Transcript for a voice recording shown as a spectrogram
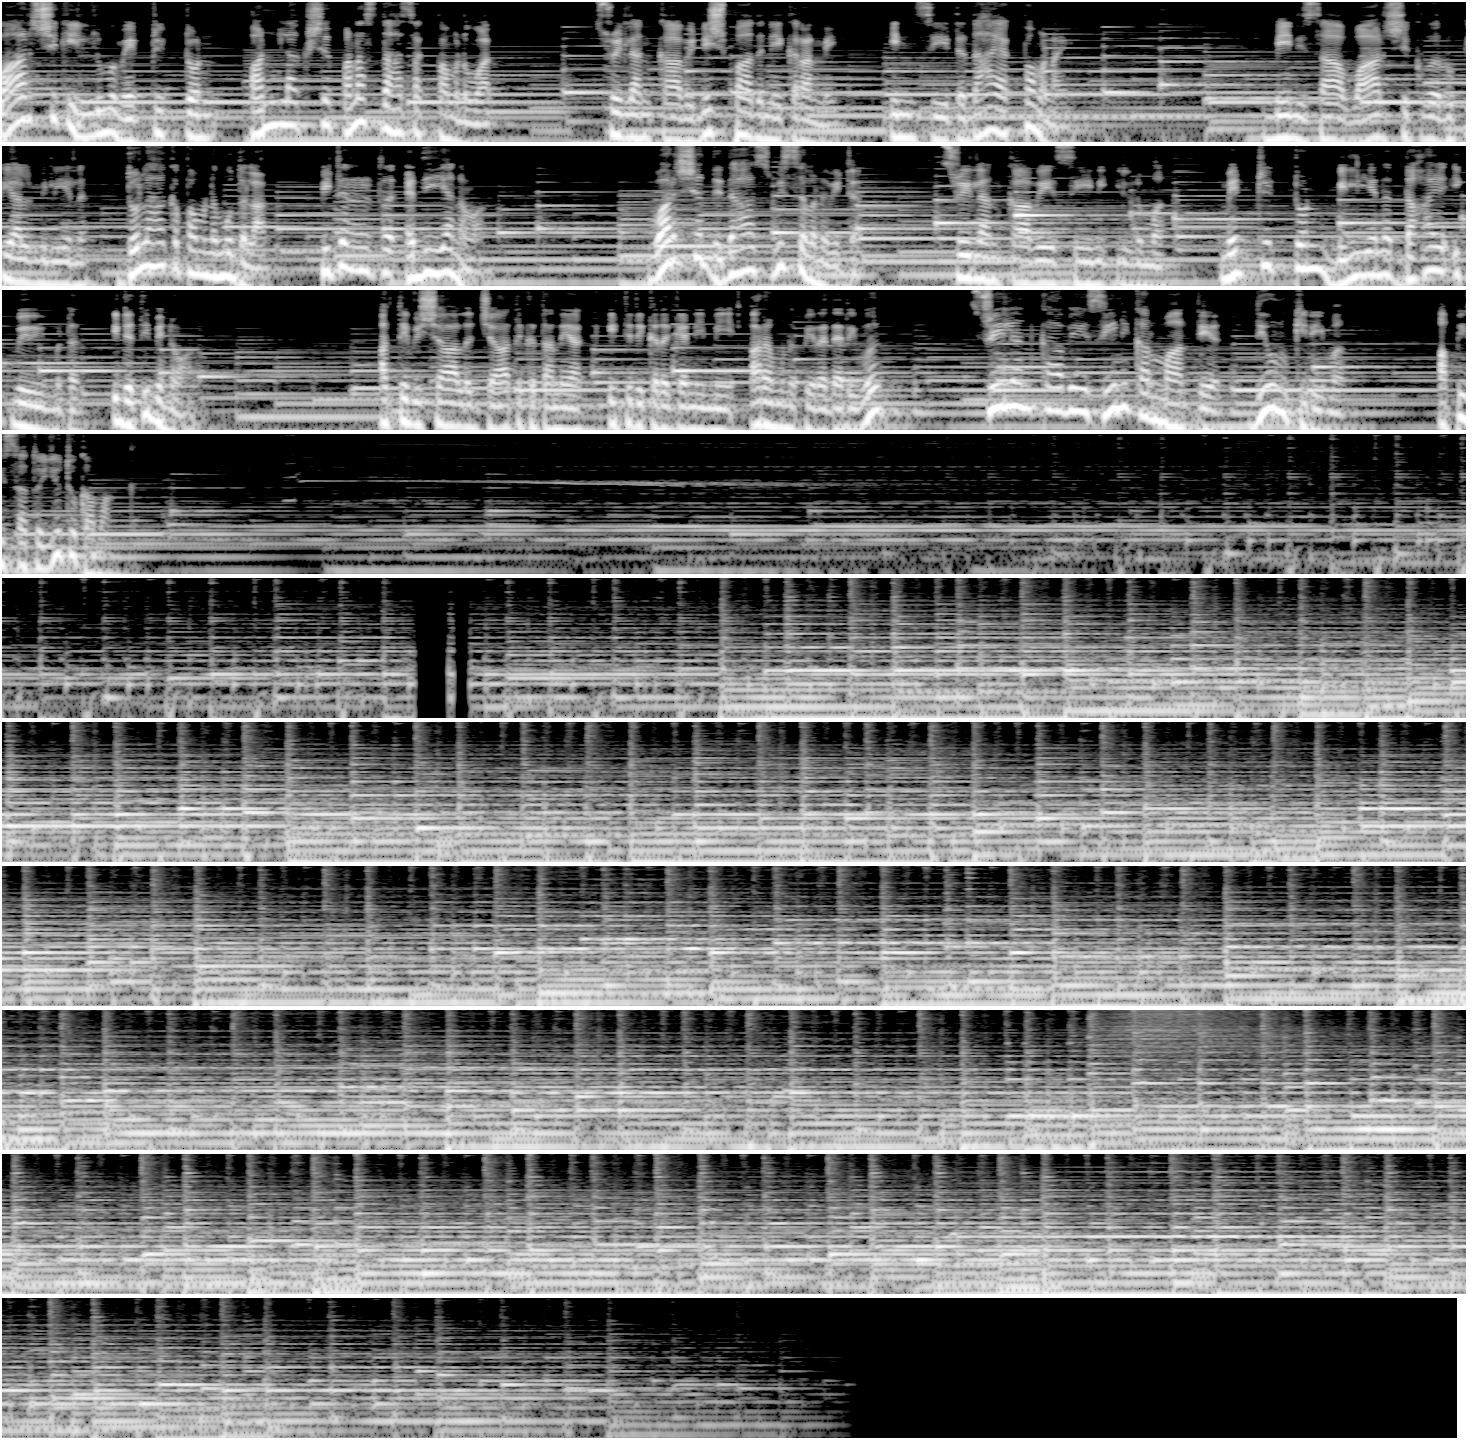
වාර්ෂික ඉල්ලුම මෙට්‍රික් ටොන් පන්ලක්ෂ පනස්දහසක් පමණුවත් ශ්‍රී ලංකාවේ නිෂ්පාදනය කරන්නේ ඉන්සීට දහයක් පමණයි. මේ නිසා වාර්ෂිකව රුපියල් මිලියන දොලාක පමණ මුදලක් පිටරට ඇදී යනවා. වර්ෂ දෙදහස් විස්ස වන විට ශ්‍රී ලංකාවේ සීනි ඉල්ලුම මෙට්‍රික්ටොන් මිලියන දහය ඉක්වවීමට ඉඩ තිබෙනවා. අතිවිශාල ජාතික තනයක් ඉතිරිකර ගැනීමේ අරමුණ පෙරදැරිව ශ්‍රී ලංකාවේ සීනිකර්මාන්තය දියුණු කිරීම අපි සතු යුතුකමක්.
